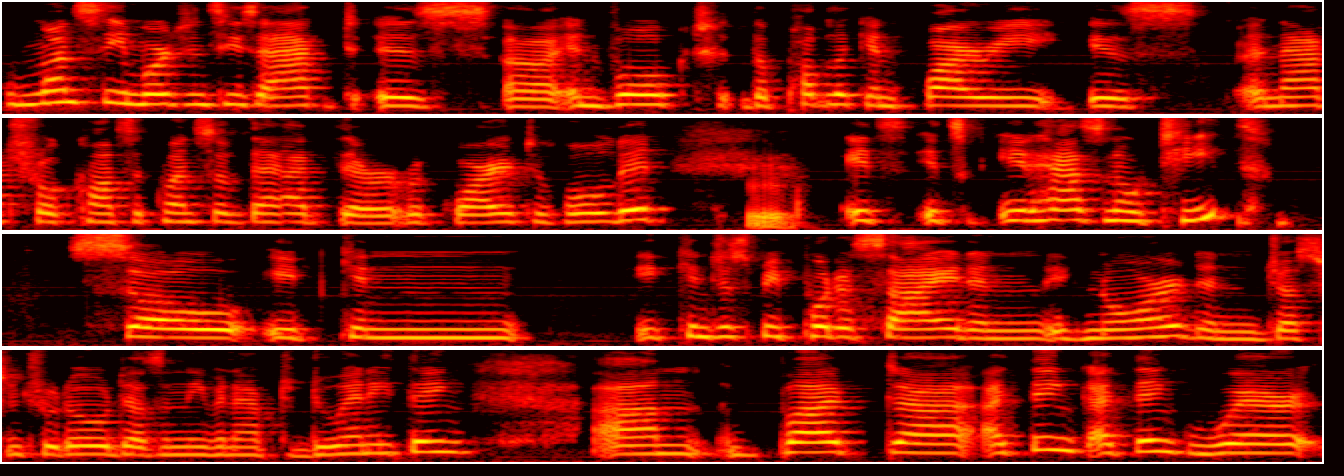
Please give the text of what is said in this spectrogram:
once the Emergencies Act is uh, invoked, the public inquiry is a natural consequence of that. They're required to hold it. Mm. It's it's it has no teeth, so it can it can just be put aside and ignored, and Justin Trudeau doesn't even have to do anything. Um, but uh, I think I think where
